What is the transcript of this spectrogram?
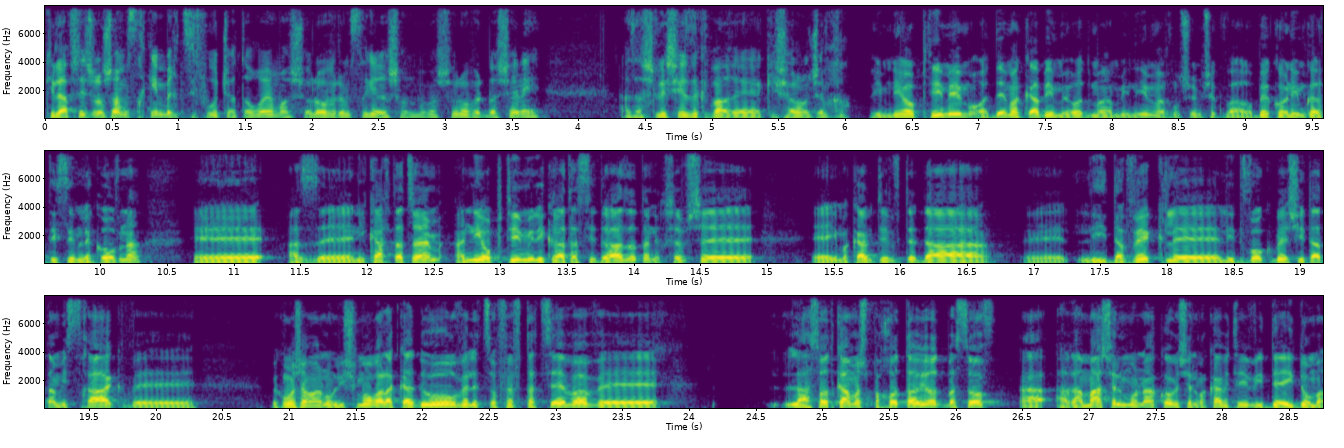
כי להפסיד שלושה משחקים ברציפות, שאתה רואה משהו שלא עובד במשחק הראשון ומשהו שלא עובד בשני, אז השלישי זה כבר אה, כישלון שלך. אם נהיה אופטימיים, אוהדי מכבי מאוד מאמינים, ואנחנו חושבים שכבר הרבה קונים כרטיסים לקובנה. אה, אז אה, ניקח את הצ'אם. אני אופטימי לקראת הסדרה הזאת, אני חושב שאם מכבי תל אביב תדע להידבק, לדבוק בשיטת המשחק, ו- וכמו שאמרנו, לשמור על הכדור ולצופף את הצבע, ולעשות כמה שפחות טעויות, בסוף הרמה של מונאקו ושל מכבי תל אביב היא די דומה.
